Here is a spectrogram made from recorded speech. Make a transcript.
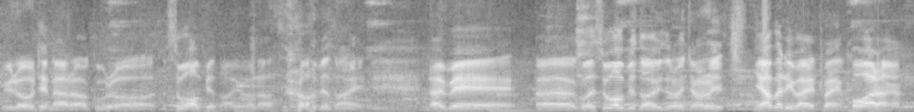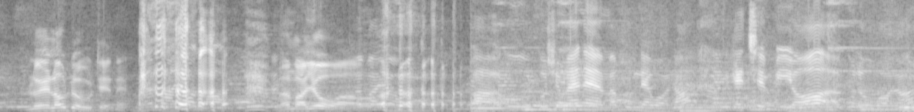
မယူတော့ဘူးထင်တာတော့အခုတော့အစိုးအောက်ဖြစ်သွားပြီပေါ့နော်အစိုးအောက်ဖြစ်သွားပြီဒါပေမဲ့အဲအခုအစိုးအောက်ဖြစ်သွားပြီဆိုတော့ကျွန်တော်တို့ညဘက်တွေပါထွက်ရင်ခေါ်ရတာကလွယ်လောက်တော့ဘူးထင်တယ်မမရော့သွားအာအခုကို ရှင်မန်းနဲ့မဖူးနဲ့ပေါ့နော်တကယ်ချစ်ပြီးတော့အခုလိုပေါ့နော်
